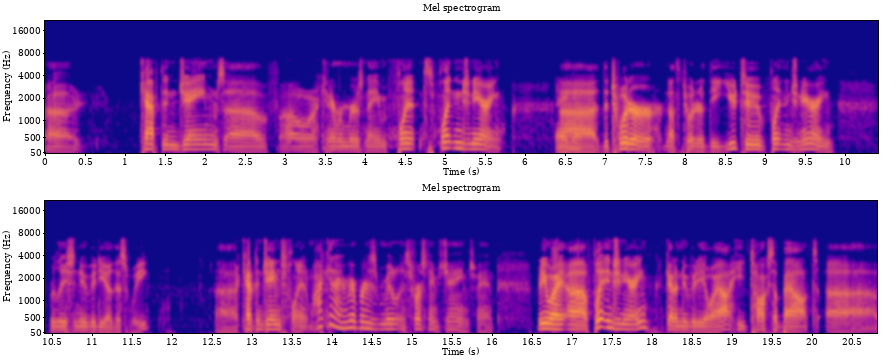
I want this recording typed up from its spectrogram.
uh, Captain James of oh I can't remember his name Flint Flint Engineering There you go. uh, the Twitter not the Twitter the YouTube Flint Engineering released a new video this week. Uh, Captain James Flint. Why can't I remember his middle? His first name's James, man. But anyway, uh, Flint Engineering got a new video out. He talks about uh,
